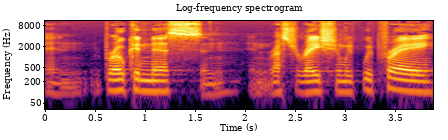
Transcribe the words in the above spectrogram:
and brokenness and, and restoration. We, we pray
